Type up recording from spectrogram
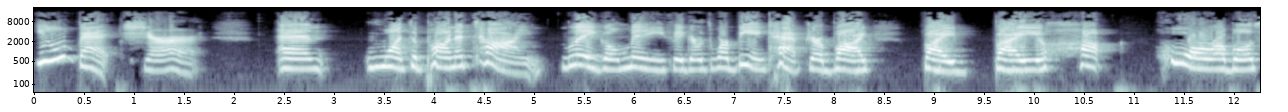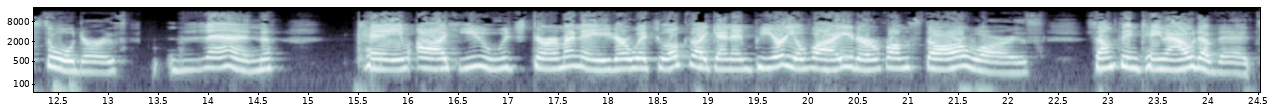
You bet, sure. And once upon a time, Lego minifigures were being captured by, by, by ho- horrible soldiers. Then came a huge Terminator which looked like an Imperial fighter from Star Wars. Something came out of it.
